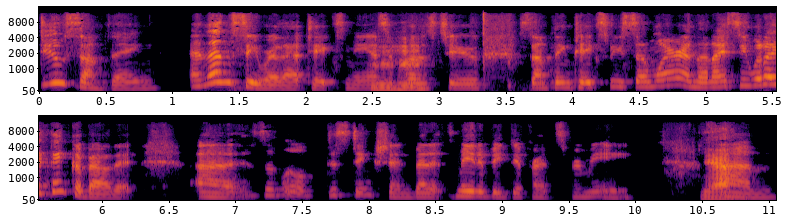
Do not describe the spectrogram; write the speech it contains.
do something and then see where that takes me as mm-hmm. opposed to something takes me somewhere and then I see what I think about it. Uh, it's a little distinction, but it's made a big difference for me. Yeah. Um,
